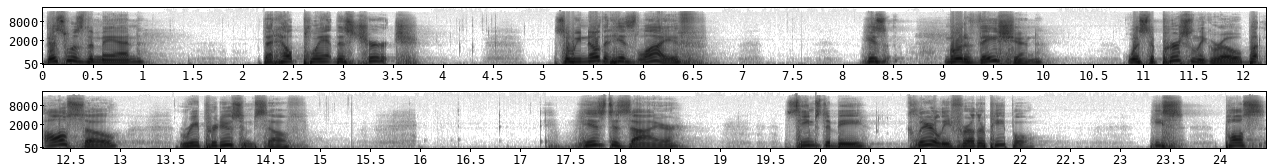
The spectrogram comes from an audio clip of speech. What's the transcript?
this was the man that helped plant this church. So we know that his life, his motivation was to personally grow, but also reproduce himself. His desire seems to be clearly for other people. He's Paul's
